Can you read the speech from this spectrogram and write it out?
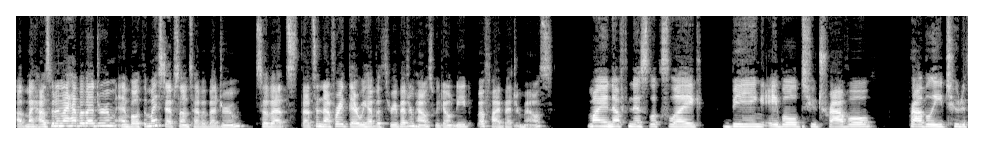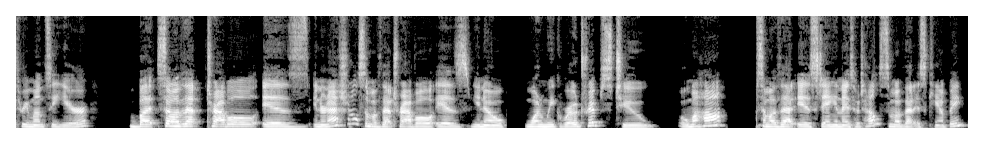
uh, my husband and I have a bedroom and both of my stepsons have a bedroom. So that's that's enough right there. We have a three bedroom house. We don't need a five bedroom house. My enoughness looks like being able to travel probably two to three months a year. But some of that travel is international. Some of that travel is, you know, one week road trips to Omaha. Some of that is staying in nice hotels. Some of that is camping.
